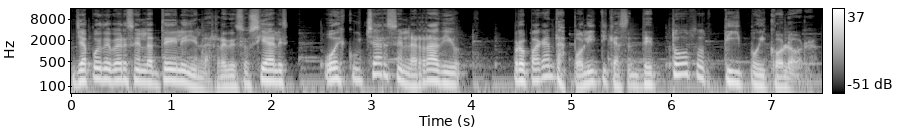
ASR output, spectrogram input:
Ya puede verse en la tele y en las redes sociales o escucharse en la radio propagandas políticas de todo tipo y color.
